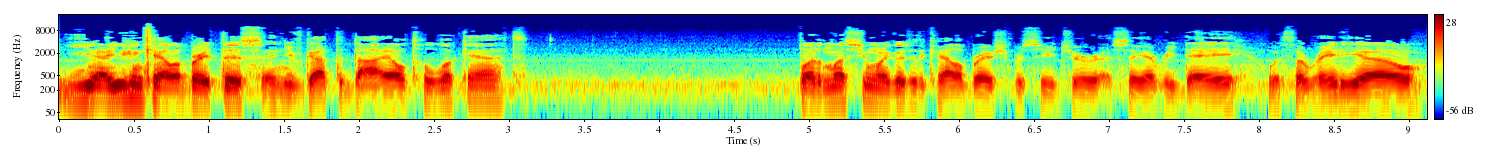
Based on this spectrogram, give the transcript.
yeah, you can calibrate this and you've got the dial to look at. But unless you want to go through the calibration procedure, say every day with the radio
